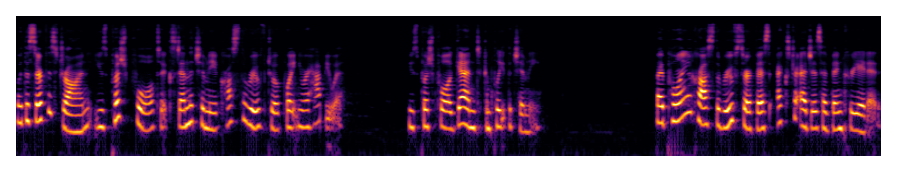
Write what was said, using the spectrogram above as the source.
With the surface drawn, use push-pull to extend the chimney across the roof to a point you are happy with. Use push-pull again to complete the chimney. By pulling across the roof surface, extra edges have been created,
